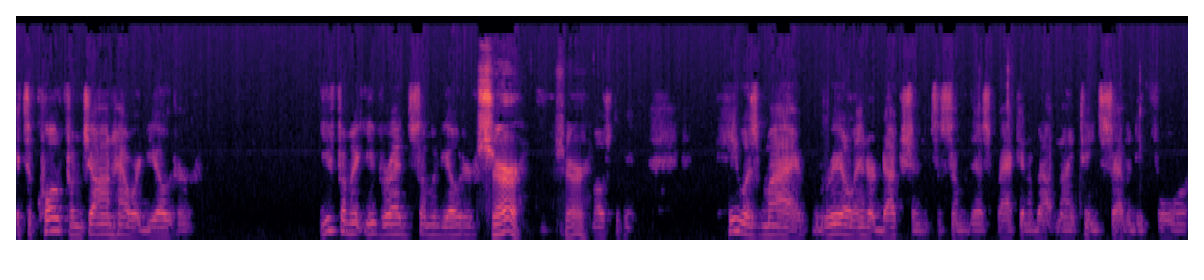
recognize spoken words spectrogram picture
it's a quote from John Howard Yoder. you familiar? You've read some of Yoder? Sure, sure. Most of it. He was my real introduction to some of this back in about 1974.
